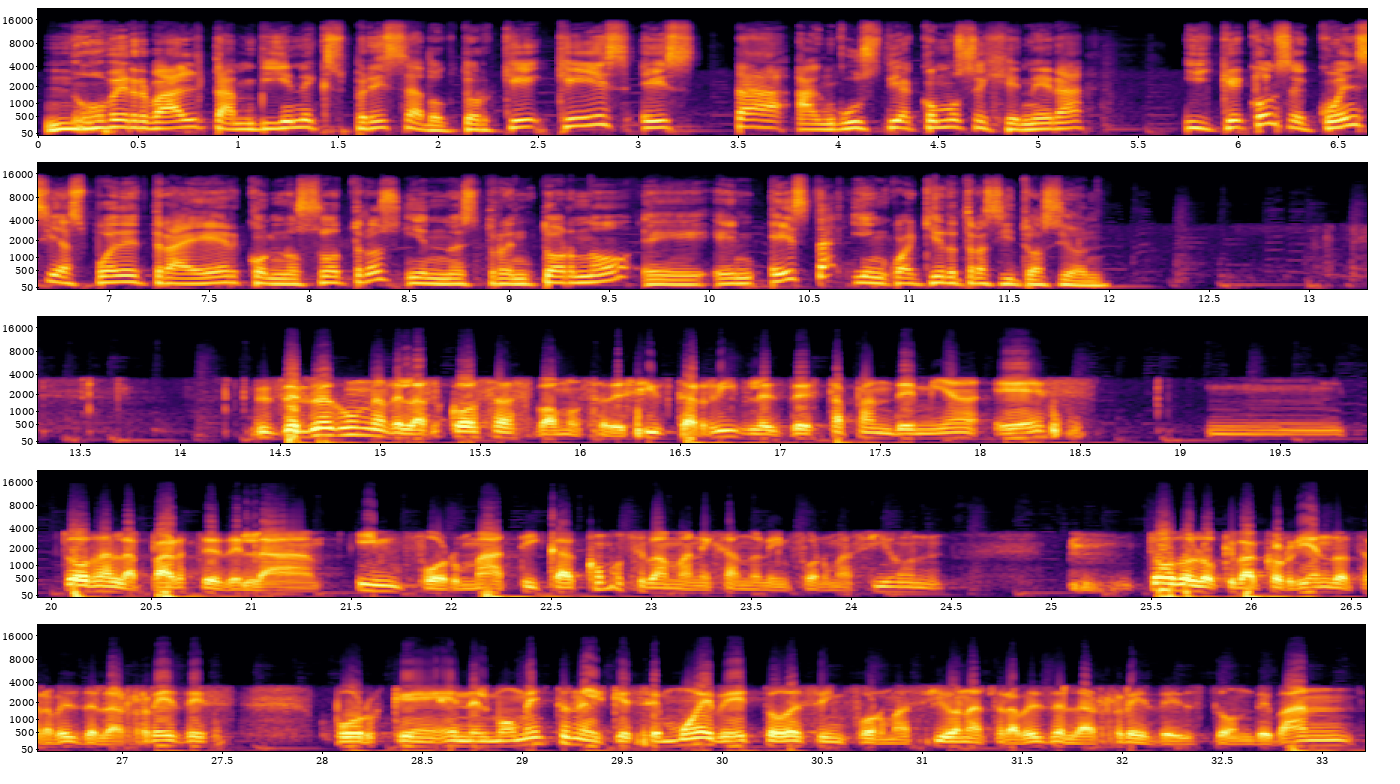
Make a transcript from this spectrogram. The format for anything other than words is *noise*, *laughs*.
no verbal también expresa, doctor. ¿Qué, es esta angustia? ¿Cómo se genera? ¿Y qué consecuencias puede traer con nosotros y en nuestro entorno eh, en esta y en cualquier otra situación? Desde luego una de las cosas, vamos a decir, terribles de esta pandemia es mm, toda la parte de la informática, cómo se va manejando la información, *clears throat* todo lo que va corriendo a través de las redes, porque en el momento en el que se mueve toda esa información a través de las redes, donde van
